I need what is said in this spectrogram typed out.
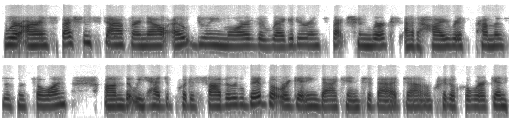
where our inspection staff are now out doing more of the regular inspection works at high risk premises and so on um, that we had to put aside a little bit, but we're getting back into that um, critical work. And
